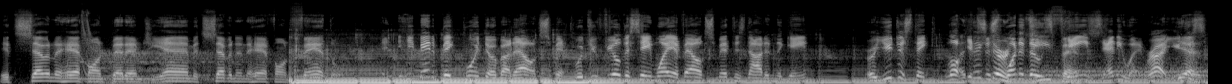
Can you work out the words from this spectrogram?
It's seven and a half on BetMGM. It's seven and a half on FanDuel. He made a big point though about Alex Smith. Would you feel the same way if Alex Smith is not in the game? Or you just think, look, I it's think just one of those defense- games anyway, right? You Yeah. just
